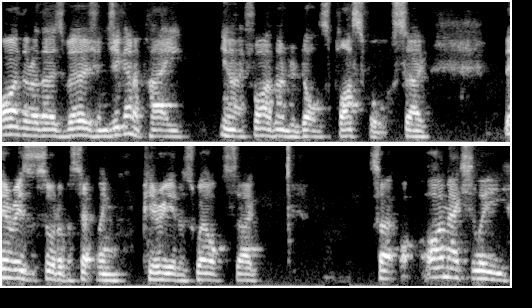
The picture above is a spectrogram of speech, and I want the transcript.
either of those versions you're going to pay you know 500 dollars plus for. So there is a sort of a settling period as well. So, so I'm actually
